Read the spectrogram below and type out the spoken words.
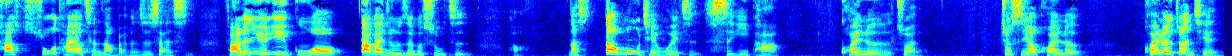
他说他要成长百分之三十，法人也预估哦，大概就是这个数字。好，那到目前为止十一趴，快乐的赚，就是要快乐，快乐赚钱，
